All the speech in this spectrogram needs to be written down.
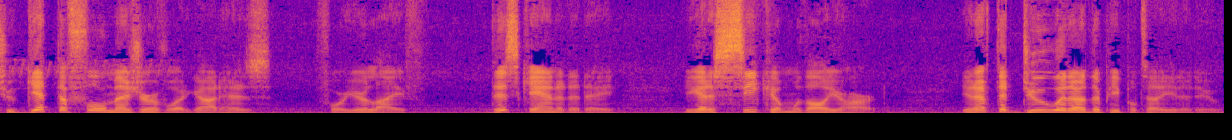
To get the full measure of what God has for your life, this Canada Day, you got to seek Him with all your heart. You don't have to do what other people tell you to do.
